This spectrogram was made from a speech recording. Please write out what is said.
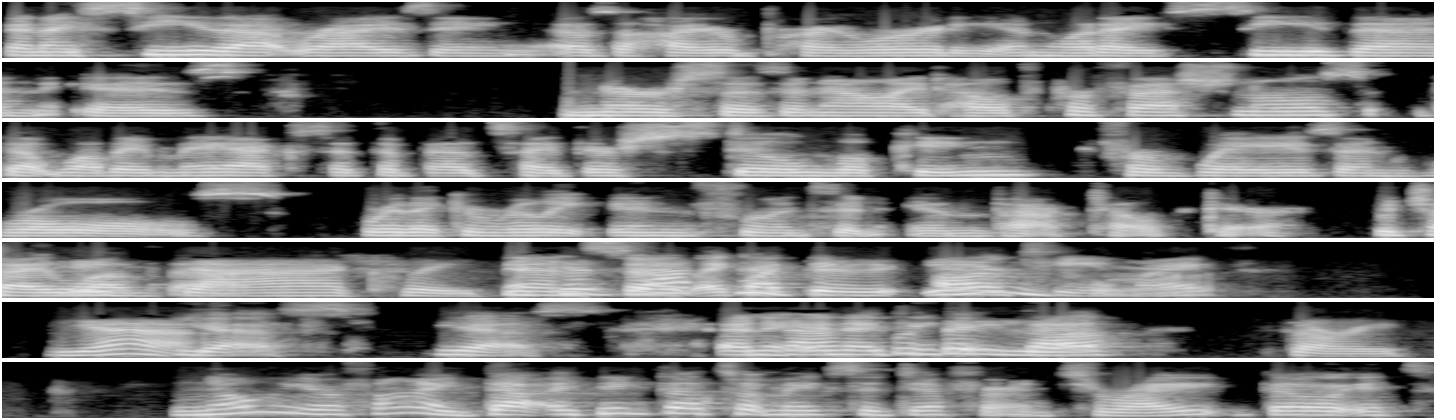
and i see that rising as a higher priority and what i see then is nurses and allied health professionals that while they may exit the bedside, they're still looking for ways and roles where they can really influence and impact healthcare, which I love exactly. That. And so, like, I think our team, right? Yeah. Yes. Yes. And that's and I think they that, love. Sorry. No, you're fine. That I think that's what makes a difference, right? Though it's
